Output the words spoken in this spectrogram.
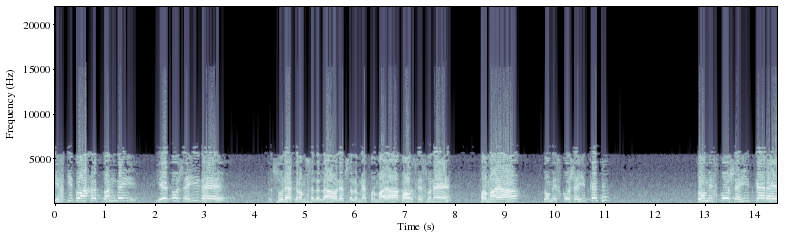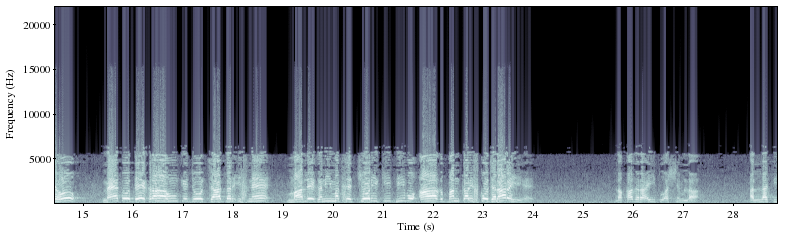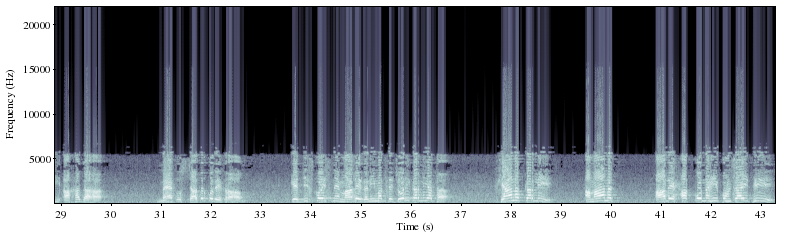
इसकी तो आखरत बन गई। ये तो शहीद है। रसूल अक्रम अलैहि ने फरमाया, गौर से सुने। फरमाया, तुम इसको शहीद कहते तुम इसको शहीद कह रहे हो? मैं तो देख रहा हूँ कि जो चादर इसने माले गनीमत से चोरी की थी, वो आग बनकर इसको जला रही है। लकद रई तो अशिमला अल्लाह की आखा मैं तो उस चादर को देख रहा हूँ कि जिसको इसने माले गनीमत से चोरी कर लिया था, ख्यानत कर ली, अमानत आले हक को नहीं पहुंचाई थी।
